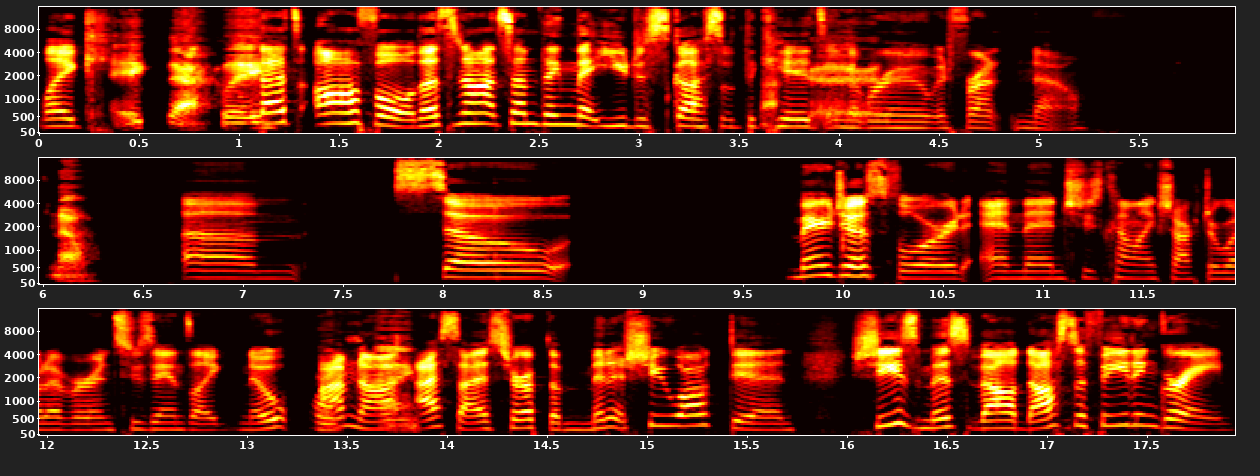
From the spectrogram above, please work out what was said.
like exactly. that's awful. That's not something that you discuss with the Not kids in the room in front. No. no. Um, so Mary Jo's floored, and then she's kind of like shocked or whatever. And Suzanne's like, "Nope, I'm not. I sized her up the minute she walked in. She's Miss Valdosta feed and grain."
